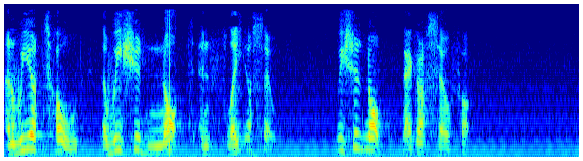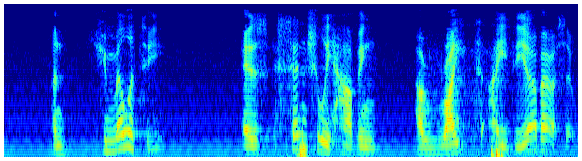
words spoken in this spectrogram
And we are told that we should not inflate ourselves. We should not big ourselves up. And humility is essentially having a right idea about ourselves.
